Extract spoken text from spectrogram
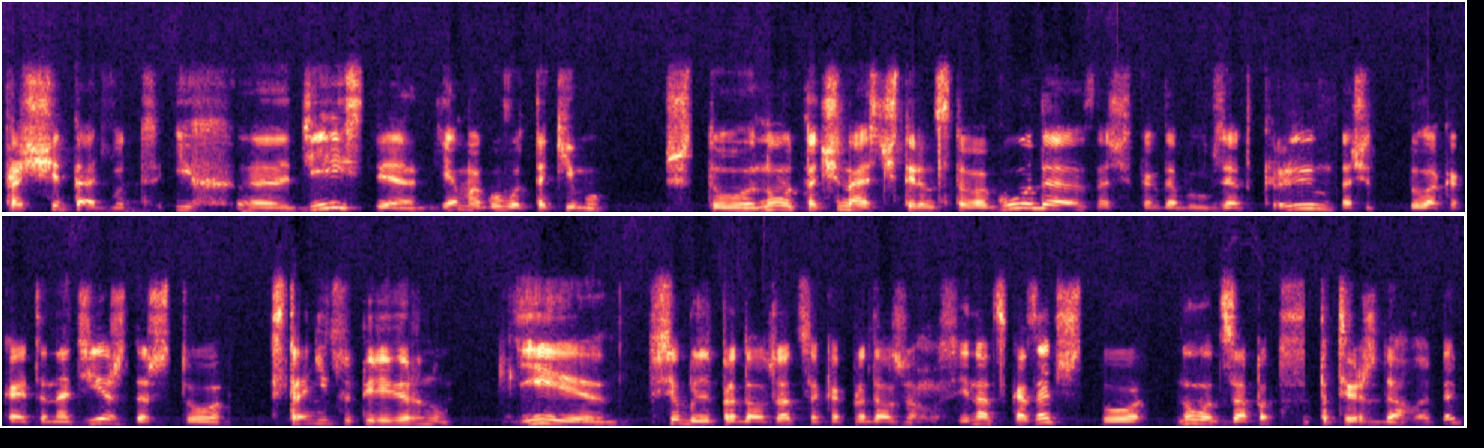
просчитать вот их э, действия я могу вот таким образом что, ну, вот начиная с 2014 года, значит, когда был взят Крым, значит, была какая-то надежда, что страницу перевернут. И все будет продолжаться, как продолжалось. И надо сказать, что ну вот Запад подтверждал это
